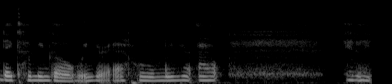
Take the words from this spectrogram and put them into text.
they come and go when you're at home, when you're out. And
